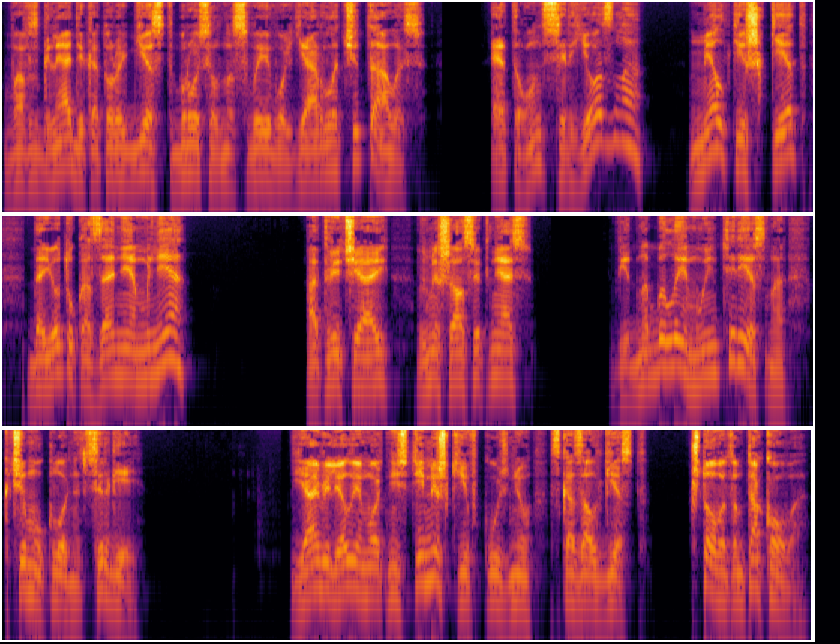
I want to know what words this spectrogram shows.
Во взгляде, который Гест бросил на своего ярла, читалось. «Это он серьезно? Мелкий шкет дает указания мне?» «Отвечай», — вмешался князь. Видно было ему интересно, к чему клонит Сергей. Я велел ему отнести мешки в кузню, сказал Гест. Что в этом такого?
